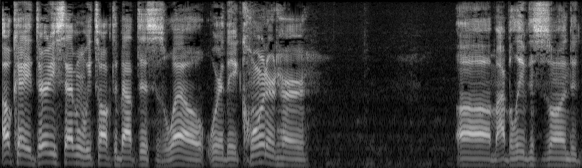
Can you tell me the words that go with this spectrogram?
Okay, 37, we talked about this as well, where they cornered her. Um, I believe this is on the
